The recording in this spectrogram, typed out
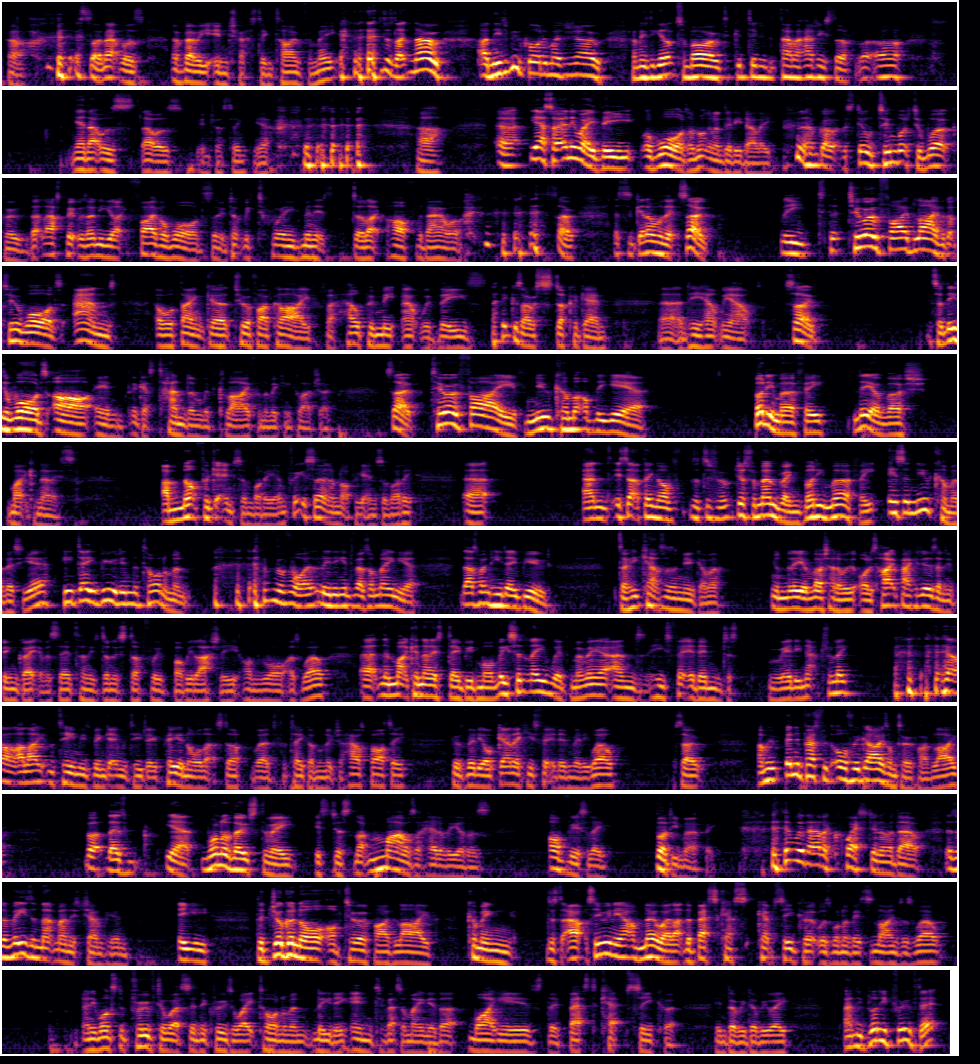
Oh. so that was a very interesting time for me. Just like, no, I need to be recording my show. I need to get up tomorrow to continue the Tanahashi stuff. Like, oh yeah, that was that was interesting. Yeah. uh, uh, yeah, so anyway, the awards, I'm not going to dilly dally. I've got still too much to work through. That last bit was only like five awards, so it took me 20 minutes to like half an hour. so let's just get on with it. So, the t- 205 Live, I got two awards, and I will thank uh, 205 Clive for helping me out with these because I was stuck again, uh, and he helped me out. So, so these awards are in, I guess, tandem with Clive from the and Clive show. So, 205 Newcomer of the Year Buddy Murphy, Lio Rush, Mike Kanellis. I'm not forgetting somebody. I'm pretty certain I'm not forgetting somebody. Uh, and it's that thing of just remembering Buddy Murphy is a newcomer this year. He debuted in the tournament before leading into WrestleMania. That's when he debuted. So he counts as a newcomer. And Lio Rush had all his hype packages, and he's been great ever since. And he's done his stuff with Bobby Lashley on Raw as well. Uh, then Mike Kanellis debuted more recently with Maria, and he's fitted in just really naturally. I like the team he's been getting with TJP and all that stuff uh, for take on the Lucha House Party. Feels really organic. He's fitted in really well. So, I mean, been impressed with all three guys on 205 Live. But there's, yeah, one of those three is just like miles ahead of the others. Obviously, Buddy Murphy. Without a question of a doubt. There's a reason that man is champion. He, the juggernaut of 205 Live, coming just out, seemingly out of nowhere. Like the best kept secret was one of his lines as well. And he wants to prove to us in the cruiserweight tournament leading into WrestleMania that why he is the best kept secret in WWE, and he bloody proved it.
